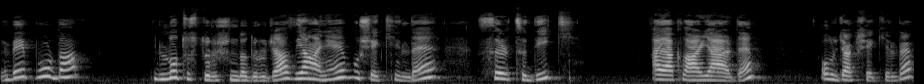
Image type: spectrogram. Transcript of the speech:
Ve burada lotus duruşunda duracağız. Yani bu şekilde sırtı dik, ayaklar yerde olacak şekilde.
